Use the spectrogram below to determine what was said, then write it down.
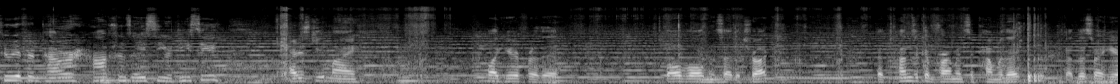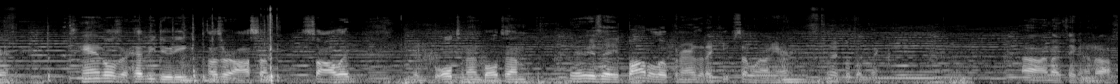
Two different power options, AC or DC. I just keep my plug here for the 12 volt inside the truck. Got tons of compartments that come with it. Got this right here. These handles are heavy duty. Those are awesome. Solid. You can bolt and unbolt them. There is a bottle opener that I keep somewhere on here. Did I put that thing? Oh, I might have taken it off.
